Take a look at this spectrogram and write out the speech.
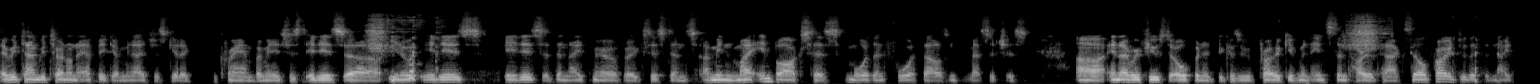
every time we turn on Epic, I mean, I just get a cramp. I mean, it's just it is uh, you know it is it is the nightmare of existence. I mean, my inbox has more than four thousand messages. Uh, and I refuse to open it because it would probably give me an instant heart attack. So I'll probably do that the night,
